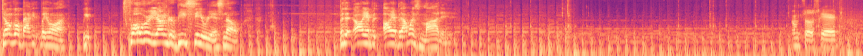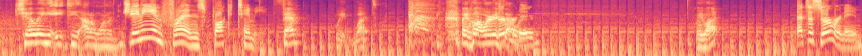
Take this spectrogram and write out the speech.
Don't go back. Wait, hold on. We, twelve or younger. Be serious. No. But th- oh yeah, but oh yeah, but that one's modded. I'm so scared. Chilling 18. I don't want to. Jimmy and friends fuck Timmy. Fem. Wait, what? Wait, hold on. Where is that one? Wait, what? That's a server name.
